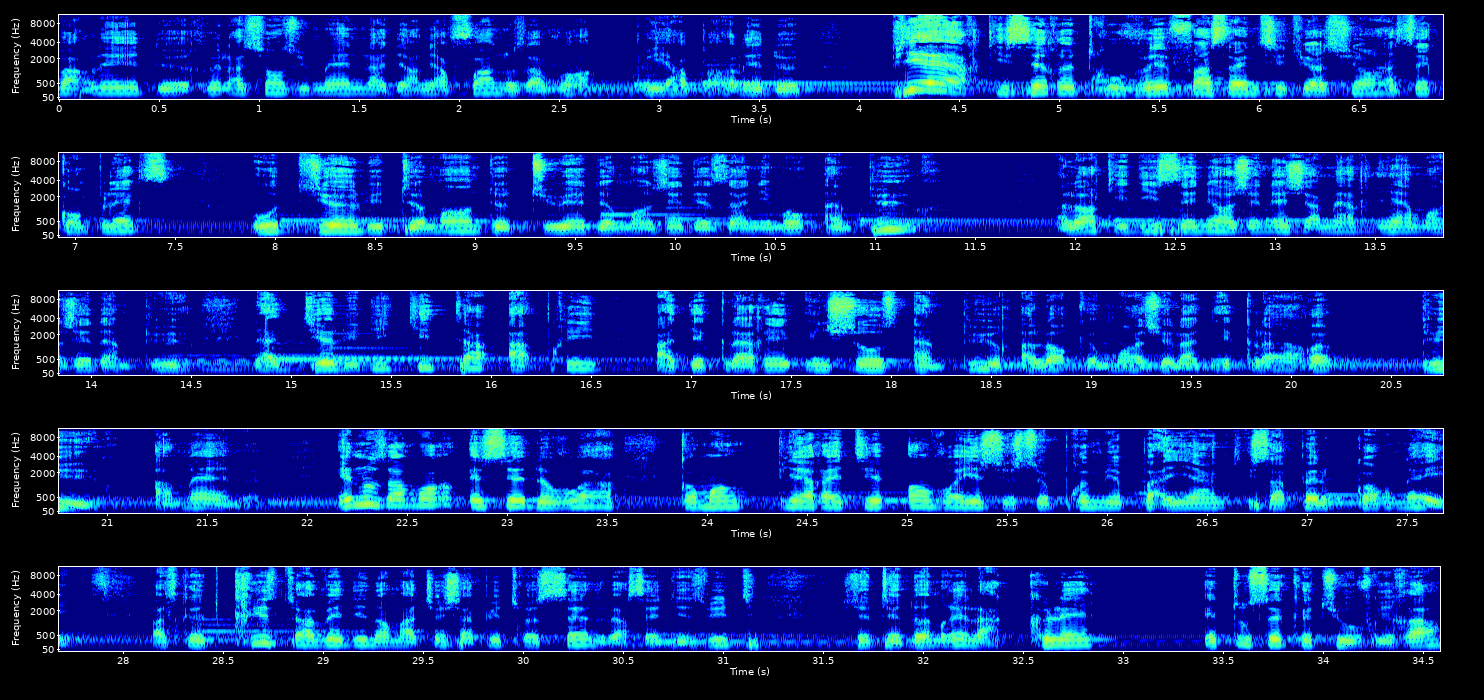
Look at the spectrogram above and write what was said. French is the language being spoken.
de relations humaines la dernière fois, nous avons appris à parler de Pierre qui s'est retrouvé face à une situation assez complexe où Dieu lui demande de tuer, de manger des animaux impurs. Alors qu'il dit, Seigneur, je n'ai jamais rien mangé d'impur. Dieu lui dit, qui t'a appris à déclarer une chose impure alors que moi je la déclare pure? Amen. Et nous avons essayé de voir comment Pierre a été envoyé sur ce premier païen qui s'appelle Corneille. Parce que Christ avait dit dans Matthieu chapitre 16, verset 18, je te donnerai la clé et tout ce que tu ouvriras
